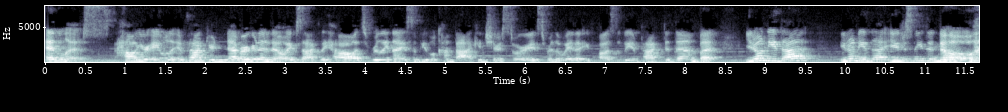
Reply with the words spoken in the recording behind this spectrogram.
endless how you're able to impact. You're never gonna know exactly how. It's really nice when people come back and share stories for the way that you positively impacted them, but you don't need that. You don't need that. You just need to know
